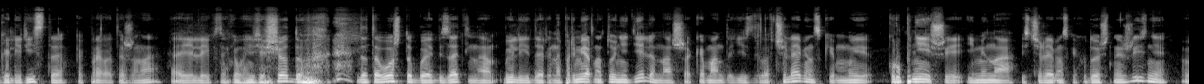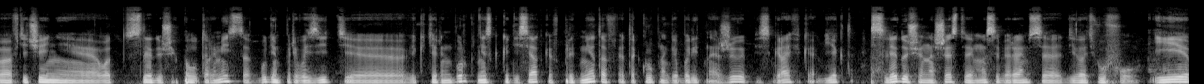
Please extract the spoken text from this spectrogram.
галериста, как правило, это жена, а, или кто-нибудь еще, до, до того, чтобы обязательно были и дары. Например, на ту неделю наша команда ездила в Челябинске, мы крупнейшие имена из челябинской художественной жизни в течение вот следующих полутора месяцев будем привозить э, в Екатеринбург несколько десятков предметов. Это крупногабаритная живопись, графика, объекты. Следующее нашествие мы собираемся делать в Уфу. И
